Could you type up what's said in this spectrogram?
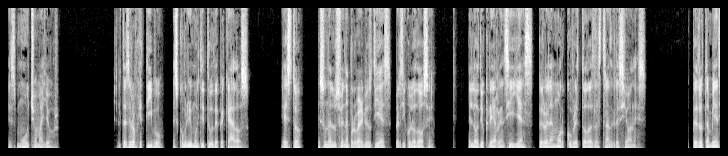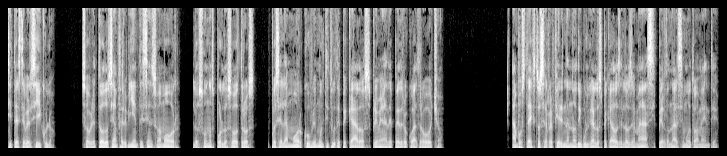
es mucho mayor. El tercer objetivo es cubrir multitud de pecados. Esto es una alusión a Proverbios 10, versículo 12. El odio crea rencillas, pero el amor cubre todas las transgresiones. Pedro también cita este versículo. Sobre todo sean fervientes en su amor, los unos por los otros, pues el amor cubre multitud de pecados. Primera de Pedro 4:8. Ambos textos se refieren a no divulgar los pecados de los demás y perdonarse mutuamente.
